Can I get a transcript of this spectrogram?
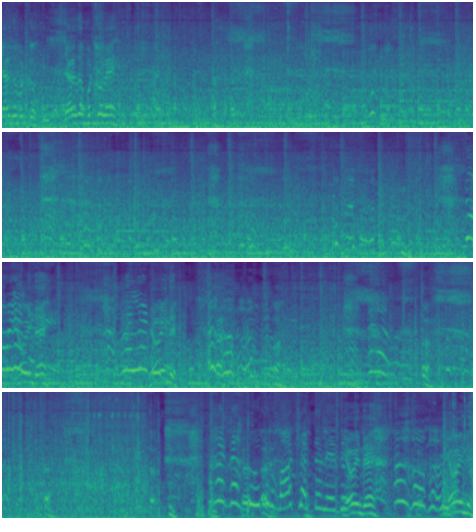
జాగ్రత్త పట్టుకో జాగ్రత్త పట్టుకోవే ఏమైంది ఏమైంది నా కూతురు మాట్లాడటం లేదు. ఏమైంది? ఏమైంది?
